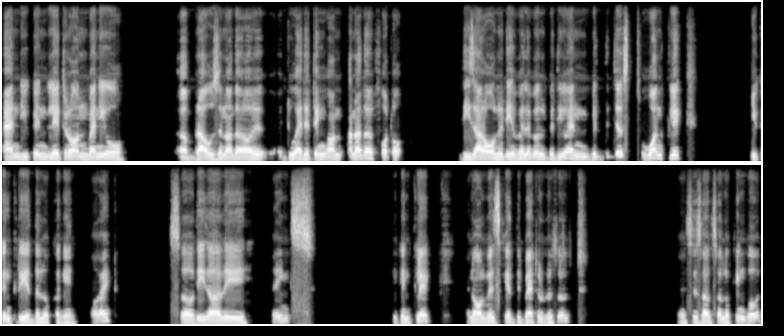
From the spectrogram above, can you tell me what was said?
and you can later on when you uh, browse another or do editing on another photo these are already available with you and with just one click you can create the look again alright? So these are the things. You can click and always get the better result. This is also looking good.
